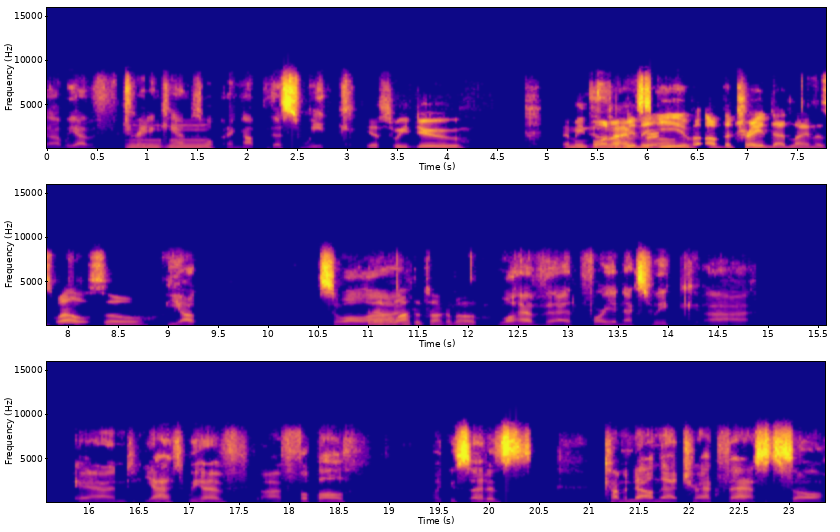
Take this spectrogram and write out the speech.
Uh, we have training camps Mhm. opening up this week. Yes, we do. That means it's Well, it'll time be the for. eve of the trade deadline as well, so Yep. So we'll we have a uh, lot to talk about. we'll have that for you next week. Uh, and yes, we have uh, football, like we said, is coming down that track fast. So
